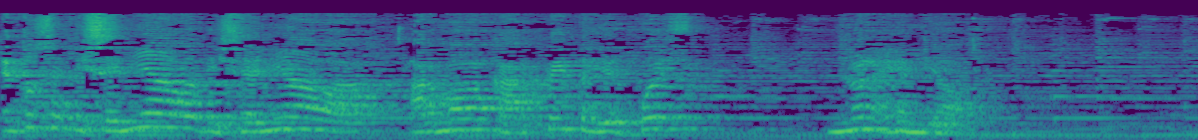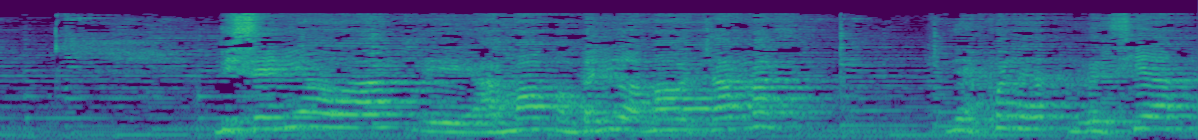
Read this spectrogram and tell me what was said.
Entonces diseñaba, diseñaba, armaba carpetas y después no las enviaba. Diseñaba, eh, armaba contenido, armaba charlas y después decía,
